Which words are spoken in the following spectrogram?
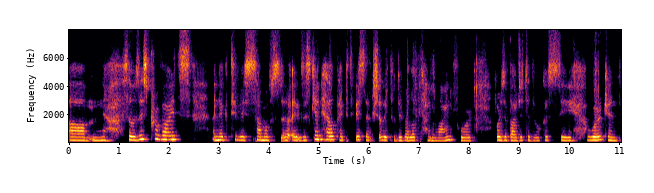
Um, so this provides an activist some of uh, this can help activists actually to develop timeline for for the budget advocacy work and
